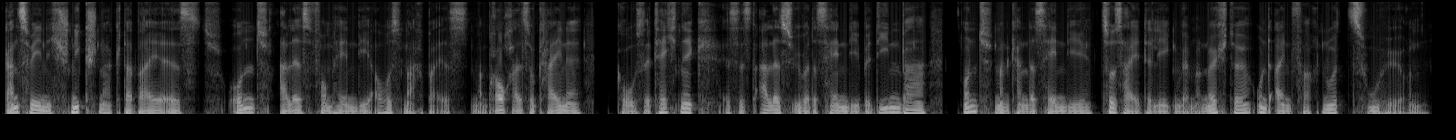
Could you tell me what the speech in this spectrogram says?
ganz wenig Schnickschnack dabei ist und alles vom Handy aus machbar ist. Man braucht also keine große Technik, es ist alles über das Handy bedienbar und man kann das Handy zur Seite legen, wenn man möchte und einfach nur zuhören.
